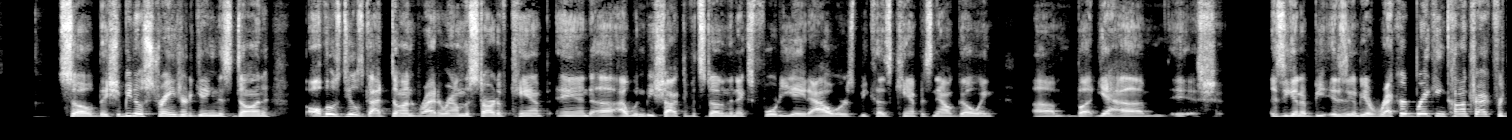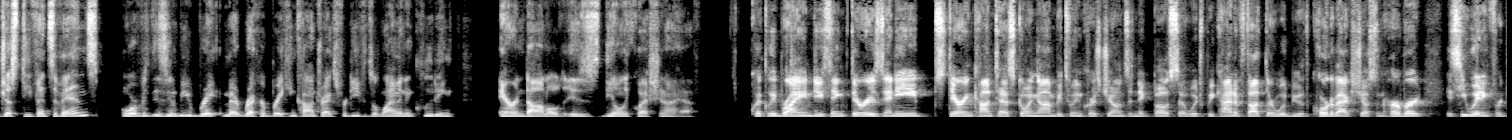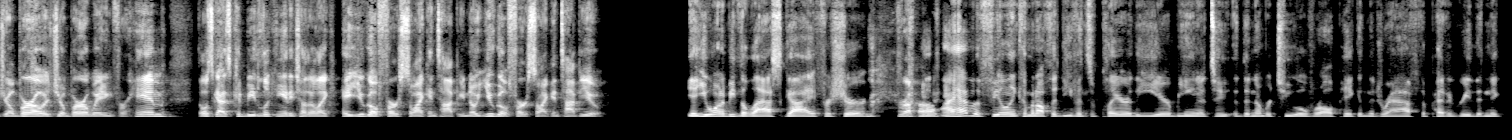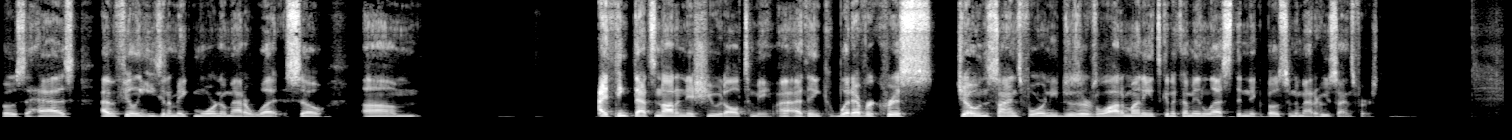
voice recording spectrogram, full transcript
So they should be no stranger to getting this done. All those deals got done right around the start of camp, and uh, I wouldn't be shocked if it's done in the next 48 hours because camp is now going. Um, but yeah, um, is he going to be? Is it going to be a record-breaking contract for just defensive ends, or is it going to be record-breaking contracts for defensive linemen, including Aaron Donald? Is the only question I have. Quickly, Brian, do you think there is any staring contest going on between Chris Jones and Nick Bosa, which we kind of thought there would be with quarterbacks? Justin Herbert, is he waiting for Joe Burrow? Is Joe Burrow waiting for him? Those guys could be looking at each other like, hey, you go first so I can top you. No, you go first so I can top you. Yeah, you want to be the last guy for sure. right. Uh, I have a feeling coming off the defensive player of the year, being a two, the number two overall pick in the draft, the pedigree that Nick Bosa has, I have a feeling he's going to make more no matter what. So, um, I think that's not an issue at all to me. I, I, think whatever Chris Jones signs for, and he deserves a lot of money, it's going to come in less than Nick Bosa, no matter who signs first.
